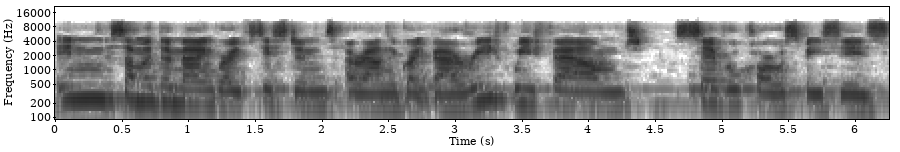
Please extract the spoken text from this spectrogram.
In some of the mangrove systems around the Great Barrier Reef, we found several coral species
